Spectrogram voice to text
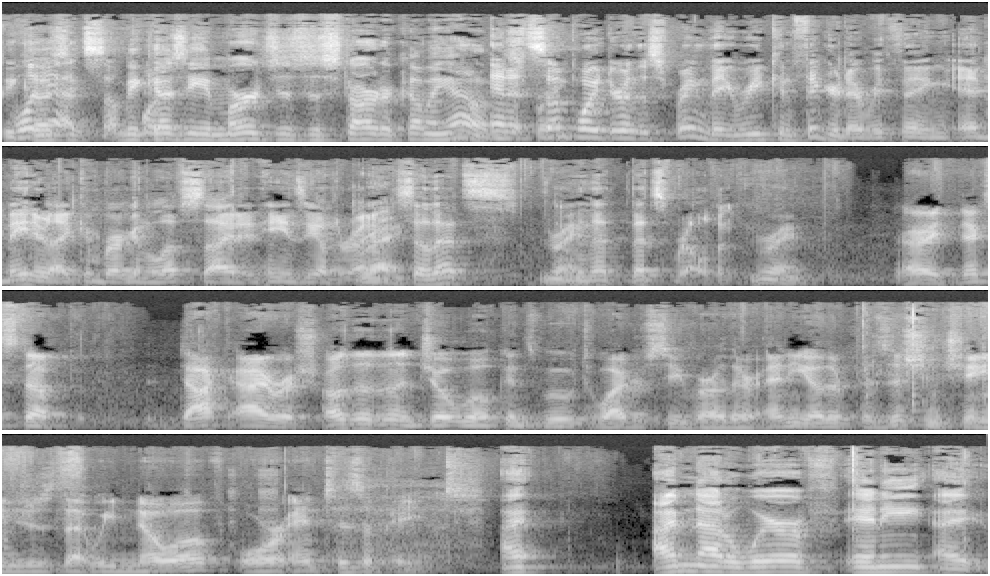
because yeah, at because point- he emerged as a starter coming out of And at spring. some point during the spring, they reconfigured everything and made it Eichenberg on the left side and Hainsey on the right. Right. So that's I Right. mean that, that's relevant. right. All right, next up, Doc Irish. Other than Joe Wilkins' move to wide receiver, are there any other position changes that we know of or anticipate? I I'm not aware of any. I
